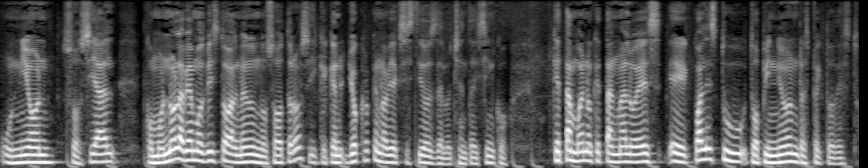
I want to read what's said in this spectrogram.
unión social como no la habíamos visto, al menos nosotros, y que, que yo creo que no había existido desde el 85. ¿Qué tan bueno, qué tan malo es? Eh, ¿Cuál es tu, tu opinión respecto de esto?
